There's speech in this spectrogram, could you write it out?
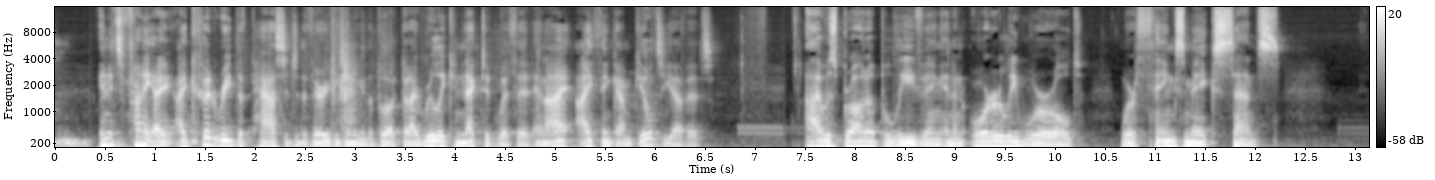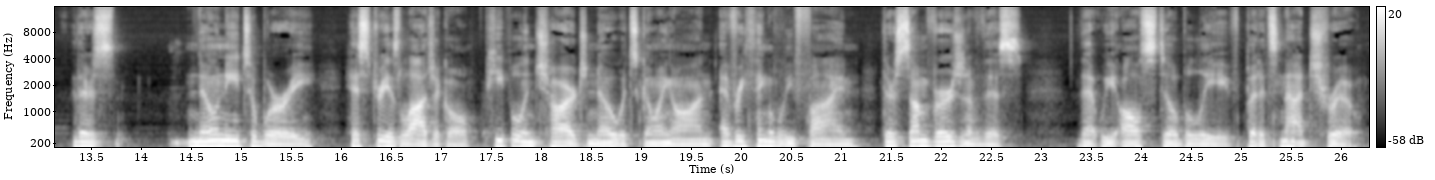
and it's funny. I, I could read the passage at the very beginning of the book, but I really connected with it, and I I think I'm guilty of it. I was brought up believing in an orderly world where things make sense. There's no need to worry. History is logical. People in charge know what's going on. Everything will be fine. There's some version of this that we all still believe, but it's not true.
